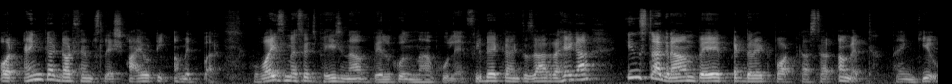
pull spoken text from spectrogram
और anchor dot M slash I Amit पर। वॉइस मैसेज भेजना बिल्कुल ना भूलें। फीडबैक का इंतज़ार रहेगा। इंस्टाग्राम पे at the rate podcaster Amit. Thank you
